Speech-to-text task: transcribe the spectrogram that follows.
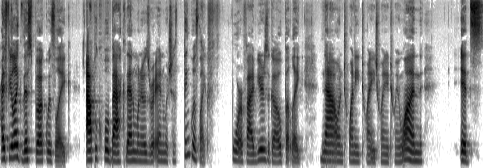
I feel like this book was like applicable back then when it was written, which I think was like four or five years ago. But like now in 2020, 2021, it's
